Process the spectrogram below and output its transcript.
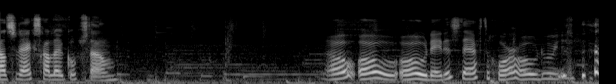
Gaat ze er extra leuk op staan? Oh, oh, oh, nee, dit is te heftig hoor. Oh, doei.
